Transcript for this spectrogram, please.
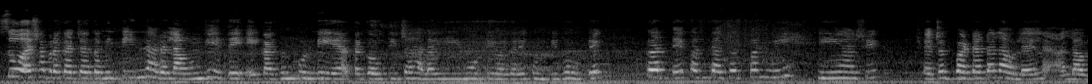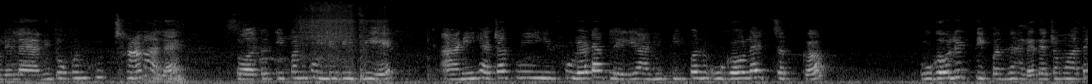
सो अशा प्रकारचे आता मी तीन झाडं लावून घेते. एक अजून कुंडी आहे. आता गवती चहाला ही मोठी वगैरे कुंडी बहुतेक करते पण त्याच्यात पण मी ही अशी त्याच्यात बटाटा लावलाय लावलेला आहे आणि तो पण खूप छान आलाय. सो आता ती पण कुंडी बिझी आहे. आणि ह्याच्यात मी ही फुलं टाकलेली आणि ती पण उगवलाय चक्क. उगवलीत ती पण झालं त्याच्यामुळे आता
